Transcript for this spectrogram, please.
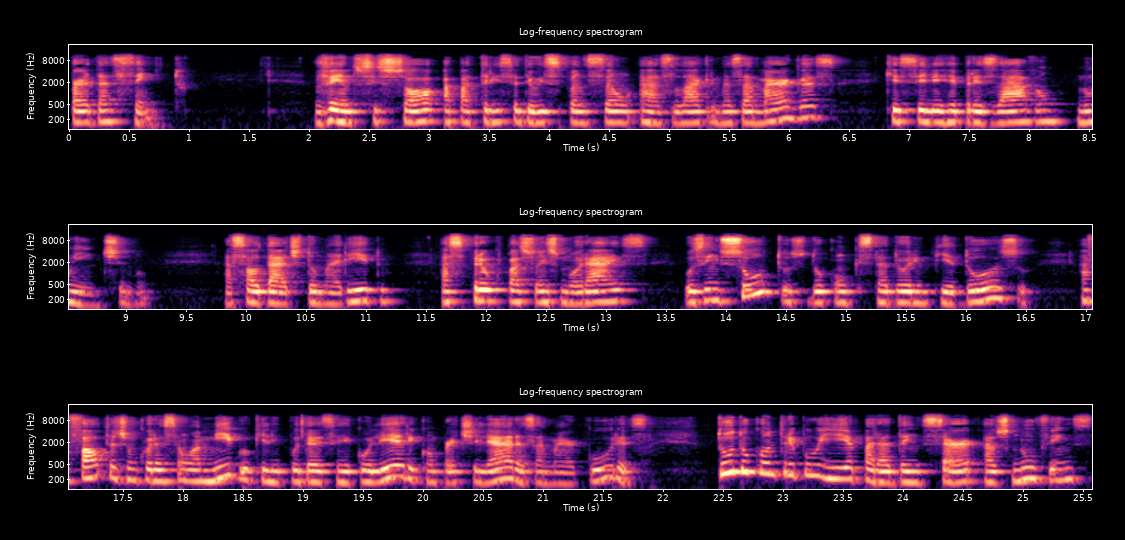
pardacento. Vendo-se só, a Patrícia deu expansão às lágrimas amargas que se lhe represavam no íntimo. A saudade do marido, as preocupações morais, os insultos do conquistador impiedoso, a falta de um coração amigo que lhe pudesse recolher e compartilhar as amarguras, tudo contribuía para adensar as nuvens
